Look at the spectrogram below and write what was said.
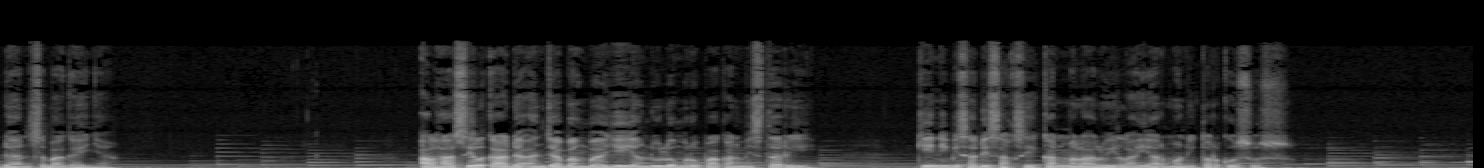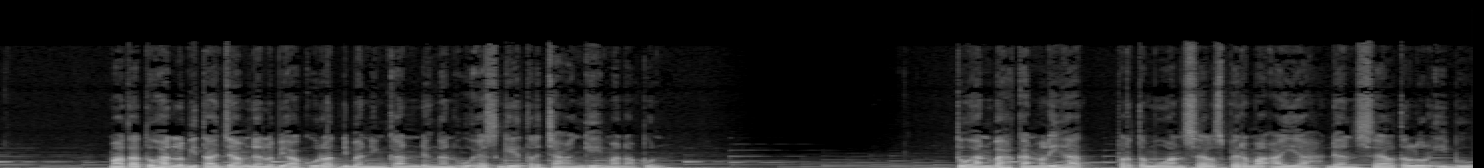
dan sebagainya. Alhasil, keadaan jabang bayi yang dulu merupakan misteri kini bisa disaksikan melalui layar monitor khusus. Mata Tuhan lebih tajam dan lebih akurat dibandingkan dengan USG tercanggih mana pun. Tuhan bahkan melihat pertemuan sel sperma ayah dan sel telur ibu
